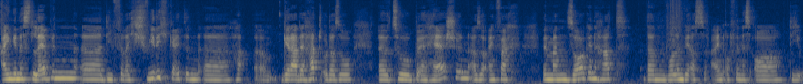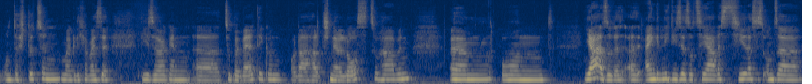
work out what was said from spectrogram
eigenes Leben, äh, die vielleicht Schwierigkeiten äh, ha ähm, gerade hat oder so, äh, zu beherrschen. Also einfach, wenn man Sorgen hat, dann wollen wir als ein offenes Ohr die unterstützen, möglicherweise die Sorgen äh, zu bewältigen oder halt schnell loszuhaben. Ähm, und ja, also das, also eigentlich dieses soziales Ziel, das ist unser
